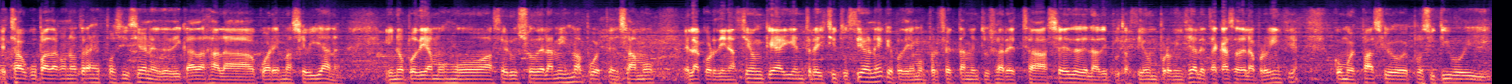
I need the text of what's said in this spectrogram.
está ocupada con otras exposiciones dedicadas a la cuaresma sevillana y no podíamos hacer uso de la misma, pues pensamos en la coordinación que hay entre instituciones, que podíamos perfectamente usar esta sede de la Diputación Provincial, esta Casa de la Provincia, como espacio expositivo y,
